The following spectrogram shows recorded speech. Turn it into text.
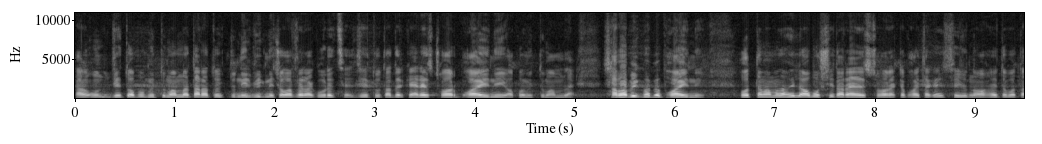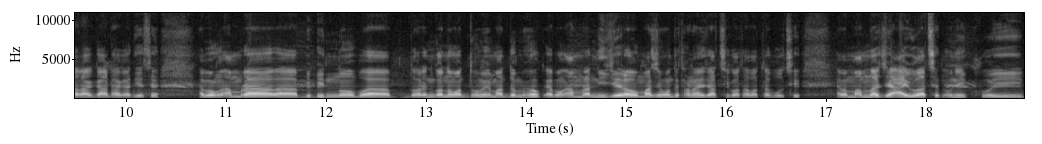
কারণ যেহেতু অপমৃত্যু মামলা, তারা তো একটু নির্বিঘ্নে চলাফেরা করেছে। যেহেতু তাদেরকে অ্যারেস্ট হওয়ার ভয় নেই অপমৃত্যু মামলায়। স্বাভাবিকভাবে ভয় নেই। হত্যা মামলা হলে অবশ্যই তারা অ্যারেস্ট হওয়ার একটা ভয় থাকে। সেই জন্য হয়তো তারা গা ঢাকা দিয়েছে। এবং আমরা বিভিন্ন ধরেন গণমাধ্যমের মাধ্যমে হোক এবং আমরা নিজেরাও মাঝে মধ্যে থানায় যাচ্ছি, কথাবার্তা বলছি। এবং মামলার যে আয়ু আছেন, উনি খুবই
